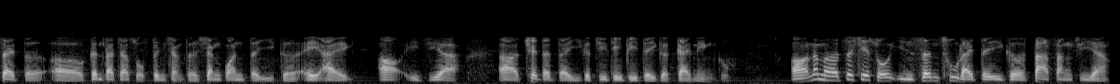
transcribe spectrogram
再的呃跟大家所分享的相关的一个 AI 啊，以及啊啊 Trade 的一个 GTP 的一个概念股啊，那么这些所引申出来的一个大商机啊。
